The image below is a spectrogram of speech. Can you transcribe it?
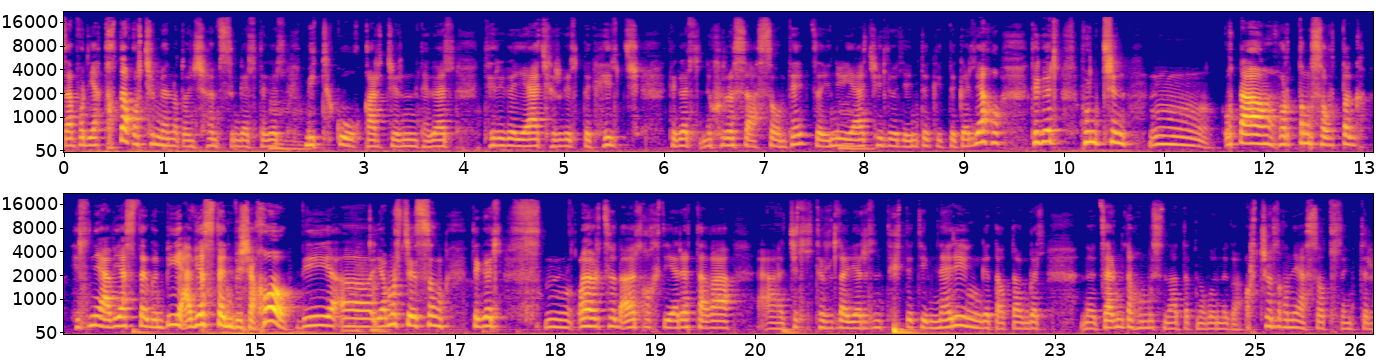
За бүр ятгахтаа 30 минут унших юмсан гээл тэгэл мэдхгүй үг гарч ирнэ. Тэгэл тэрийгэ яаж хэрэгэлдэг хэлж тэгэл нөхрөөсөө асуун тий. За энийг яаж хэлвэл эндэг гэдэг гэл яг тэгэл хүн чинь удаан хурдан сурдаг хэлний авьяастайг нь би авьяастай нь биш ах уу. Би ямар ч байсан тэгэл ойрцод ойлгохт яриатаага ажил төрлөө ярилна. Гэхдээ тийм нарийн ингээд одоо ингээд заримдаа хүмүүс надад нөгөө нэг орчуулгын асуудал энэ төр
